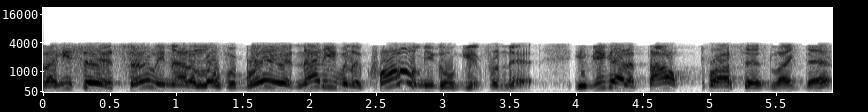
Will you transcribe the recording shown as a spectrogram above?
Like he said, certainly not a loaf of bread, not even a crumb you're going to get from that. If you got a thought process like that,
